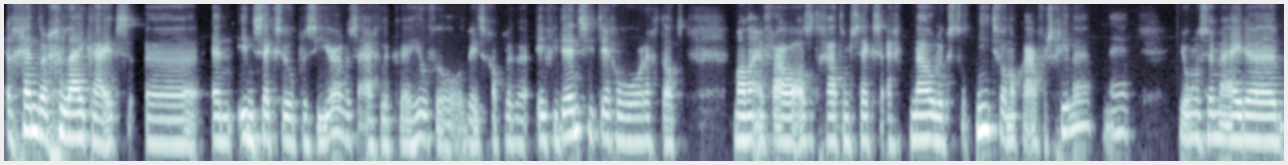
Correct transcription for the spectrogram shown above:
gendergelijkheid uh, en in seksueel plezier. Er is eigenlijk uh, heel veel wetenschappelijke evidentie tegenwoordig dat mannen en vrouwen als het gaat om seks eigenlijk nauwelijks tot niet van elkaar verschillen. Jongens en meiden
